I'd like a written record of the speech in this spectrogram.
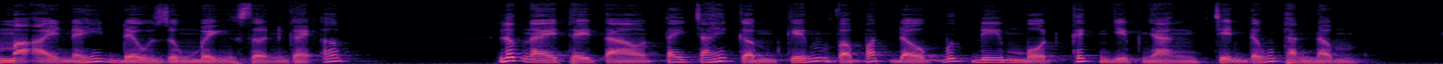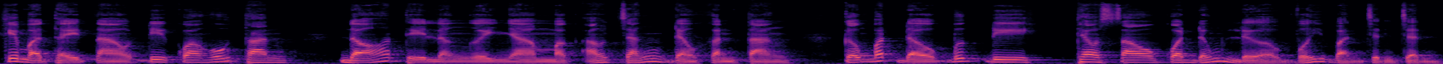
mà ai nấy đều dùng mình sợn gai ốc. Lúc này thầy Tào tay trái cầm kiếm và bắt đầu bước đi một cách nhịp nhàng trên đống than nầm. Khi mà thầy Tào đi qua hố than, Đó thì là người nhà mặc áo trắng đeo khăn tàng. Cũng bắt đầu bước đi Theo sau qua đống lửa với bàn chân trần.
